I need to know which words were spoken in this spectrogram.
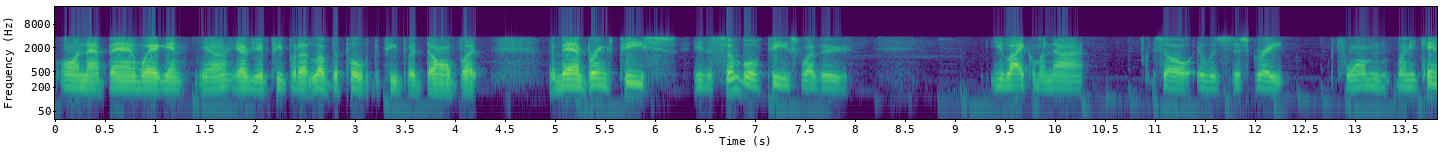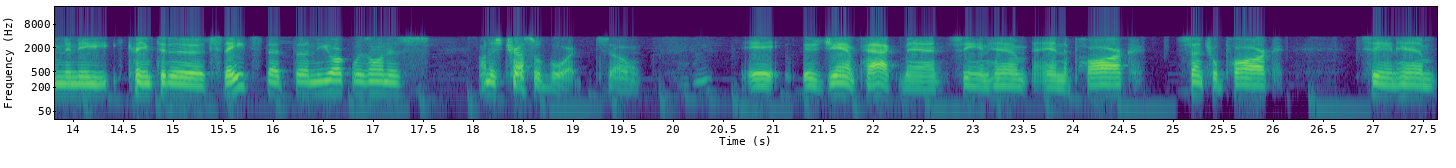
on that bandwagon. You know, you have your people that love the Pope, the people that don't. But the man brings peace. He's a symbol of peace, whether you like him or not. So it was just great for him when he came to the came to the states that uh, New York was on his on his trestle board. So it it was jam packed, man. Seeing him in the park, Central Park, seeing him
